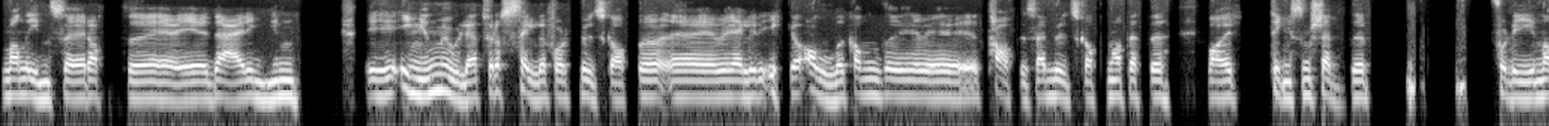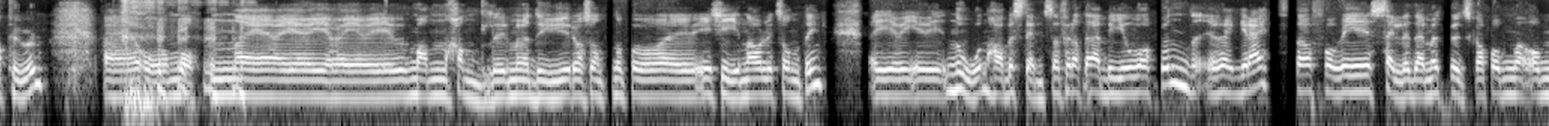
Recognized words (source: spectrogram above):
man innser at det er ingen ingen mulighet for å selge folk budskapet, eller ikke alle kan ta til seg budskapet om at dette var ting som skjedde fordi naturen eh, og måten eh, man handler med dyr og sånt på, i Kina og litt sånne ting. Noen har bestemt seg for at det er biovåpen. Greit, da får vi selge dem et budskap om, om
